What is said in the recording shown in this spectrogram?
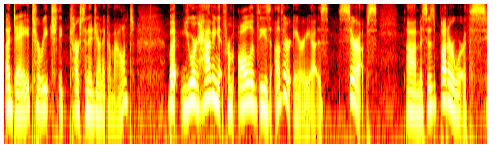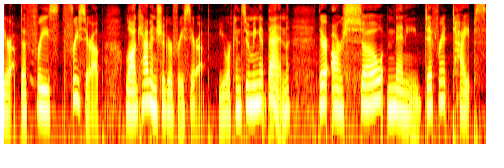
a day to reach the carcinogenic amount, but you're having it from all of these other areas. Syrups, uh, Mrs. Butterworth syrup, the free free syrup, log cabin sugar free syrup. You're consuming it then. There are so many different types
